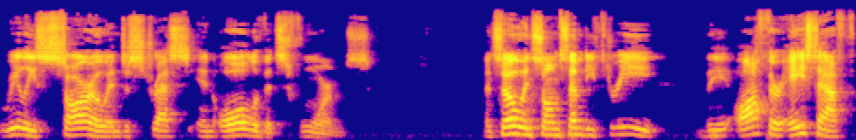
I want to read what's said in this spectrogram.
really sorrow and distress in all of its forms. And so in Psalm 73, the author Asaph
